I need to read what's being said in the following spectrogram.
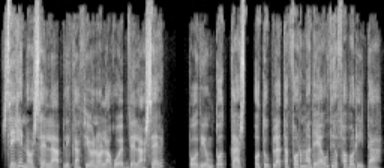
síguenos en la aplicación o la web de la Ser, Podium Podcast o tu plataforma de audio favorita.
